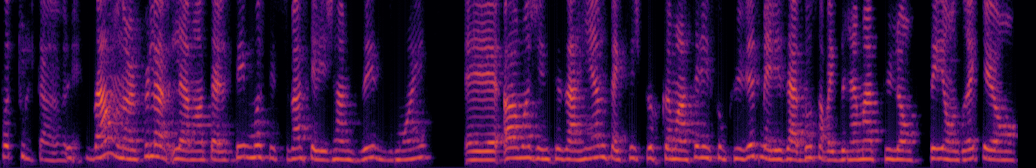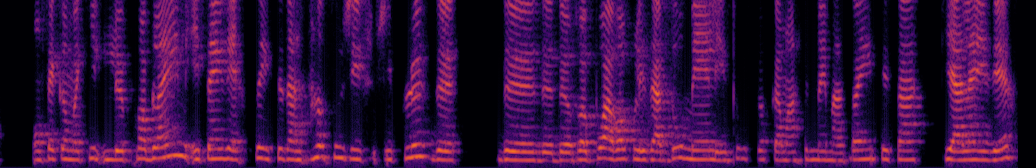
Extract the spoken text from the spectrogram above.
pas tout le temps vrai. Souvent, on a un peu la, mentalité, moi, c'est souvent ce que les gens me disent, du moins. Euh, ah, moi, j'ai une césarienne, fait que je peux recommencer les sauts plus vite, mais les abdos, ça va être vraiment plus long. sais, on dirait qu'on on fait comme OK, le problème est inversé, dans le sens où j'ai plus de, de, de, de, repos à avoir pour les abdos, mais les sauts, je peux recommencer demain matin, tu sais, sans. Puis à l'inverse,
